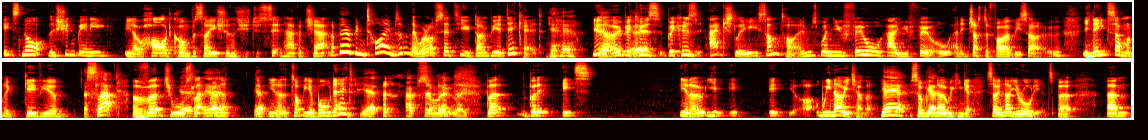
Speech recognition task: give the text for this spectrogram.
It's not. There shouldn't be any, you know, hard conversations. You just sit and have a chat. And there have been times, haven't there, where I've said to you, "Don't be a dickhead." Yeah. You yeah, know, yeah. because because actually sometimes when you feel how you feel, and it justifiably so, you need someone to give you a slap. a, a virtual Yeah, slap yeah, the, you know, the top of your bald head. Yeah, absolutely. But but it, it's, you know, it, it, we know each other. Yeah, yeah. So we yeah. know we can get. So know your audience, but um,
